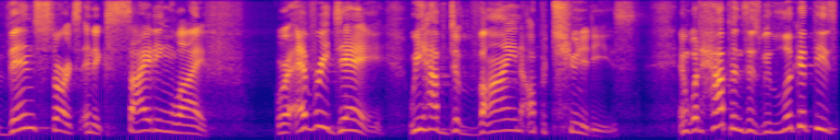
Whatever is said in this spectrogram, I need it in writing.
then starts an exciting life where every day we have divine opportunities and what happens is we look at these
